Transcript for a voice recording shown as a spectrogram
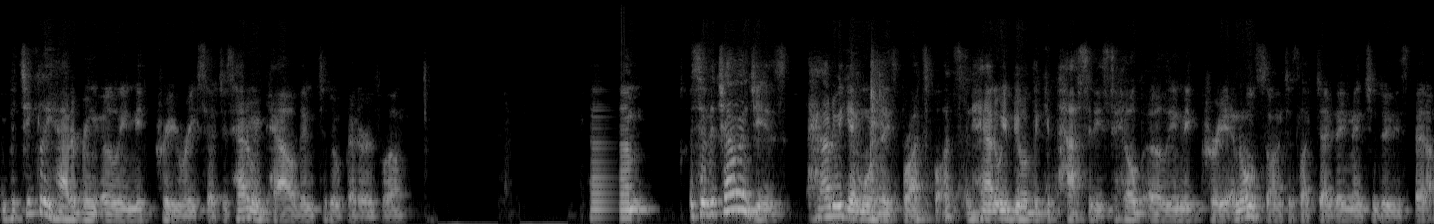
and particularly how to bring early and mid-career researchers, how to empower them to do better as well. Um, so the challenge is, how do we get more of these bright spots and how do we build the capacities to help early and mid-career and all scientists like JB mentioned do this better?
